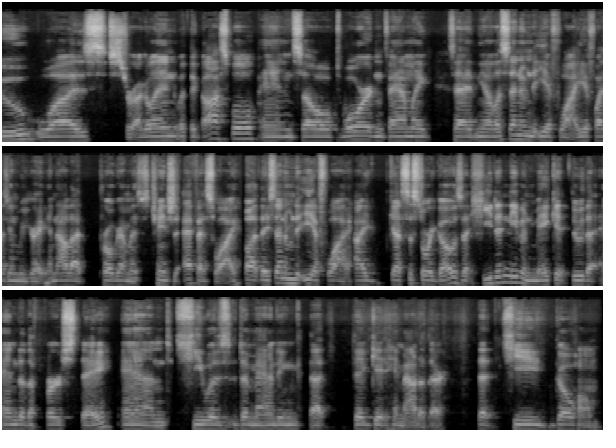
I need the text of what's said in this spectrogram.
who was struggling with the gospel. And so Ward and family said, you know, let's send him to EFY. EFY is going to be great. And now that program has changed to FSY, but they sent him to EFY. I guess the story goes that he didn't even make it through the end of the first day. And he was demanding that they get him out of there that he go home.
